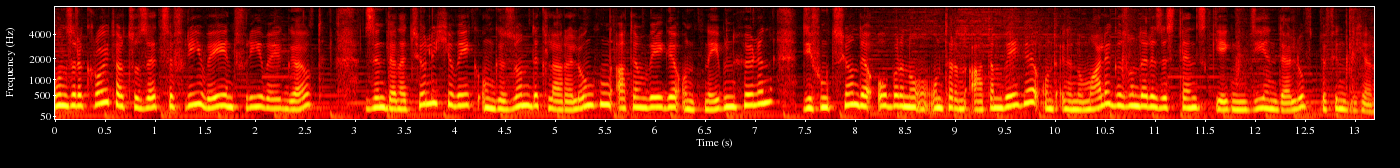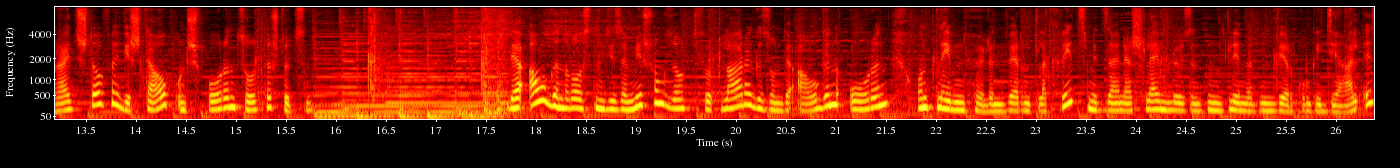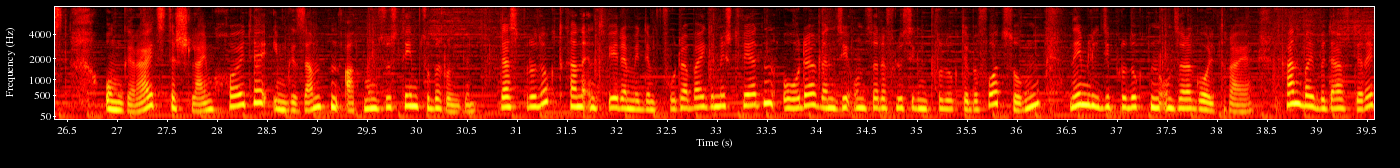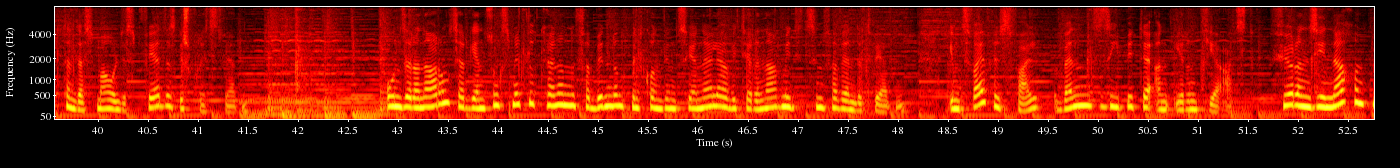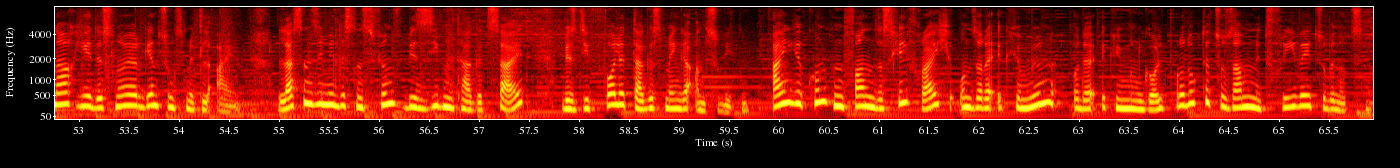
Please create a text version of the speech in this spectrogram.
Unsere Kräuterzusätze Freeway und Freeway Gold sind der natürliche Weg, um gesunde, klare Lungen, Atemwege und Nebenhöhlen, die Funktion der oberen und unteren Atemwege und eine normale gesunde Resistenz gegen die in der Luft befindlichen Reizstoffe wie Staub und Sporen zu unterstützen. Der Augenrost in dieser Mischung sorgt für klare, gesunde Augen, Ohren und Nebenhöhlen, während Lakritz mit seiner schleimlösenden und lindernden Wirkung ideal ist, um gereizte Schleimhäute im gesamten Atmungssystem zu beruhigen. Das Produkt kann entweder mit dem Futter beigemischt werden oder, wenn Sie unsere flüssigen Produkte bevorzugen, nämlich die Produkte unserer Goldreihe, kann bei Bedarf direkt in das Maul des Pferdes gespritzt werden. Unsere Nahrungsergänzungsmittel können in Verbindung mit konventioneller Veterinärmedizin verwendet werden. Im Zweifelsfall wenden Sie bitte an Ihren Tierarzt. Führen Sie nach und nach jedes neue Ergänzungsmittel ein. Lassen Sie mindestens fünf bis sieben Tage Zeit, bis die volle Tagesmenge anzubieten. Einige Kunden fanden es hilfreich, unsere Ecumyn oder Ecumyn Gold Produkte zusammen mit Freeway zu benutzen.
